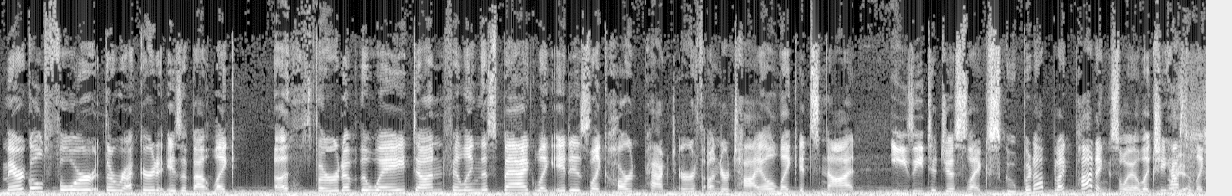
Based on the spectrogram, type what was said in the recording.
Marigold, for the record, is about like a third of the way done filling this bag. Like it is like hard packed earth under tile. Like it's not easy to just like scoop it up like potting soil. Like she has to like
